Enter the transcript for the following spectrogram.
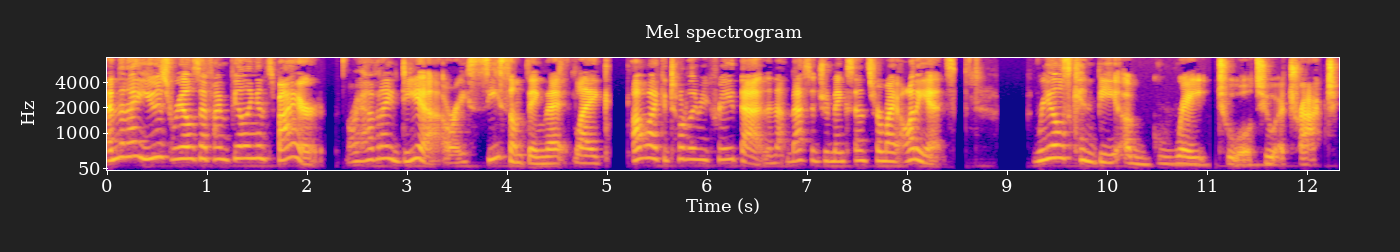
And then I use Reels if I'm feeling inspired or I have an idea or I see something that, like, oh, I could totally recreate that and that message would make sense for my audience. Reels can be a great tool to attract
